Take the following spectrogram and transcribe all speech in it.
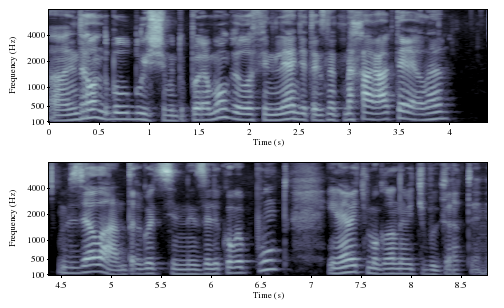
Нідерланди були ближчими до перемоги, але Фінляндія, так знаєте, на характері, але взяла дорогоцінний заліковий пункт і навіть могла навіть виграти.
